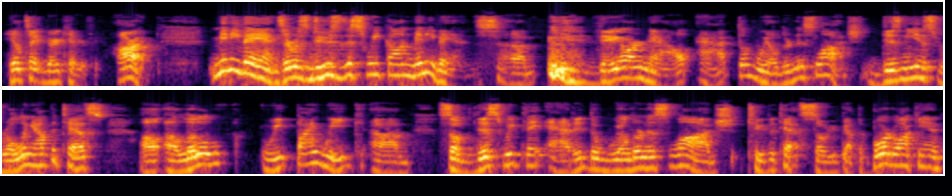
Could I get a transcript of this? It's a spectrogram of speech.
He'll take very care of you. All right. Minivans. There was news this week on minivans. Um, they are now at the Wilderness Lodge. Disney is rolling out the tests. A, a little week by week. Um, so this week they added the Wilderness Lodge to the test. So you've got the Boardwalk Inn,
